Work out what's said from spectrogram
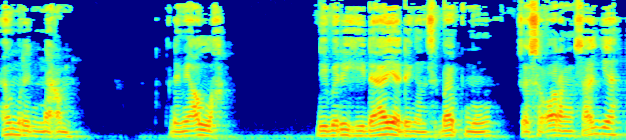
humrin na'am demi Allah diberi hidayah dengan sebabmu seseorang saja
